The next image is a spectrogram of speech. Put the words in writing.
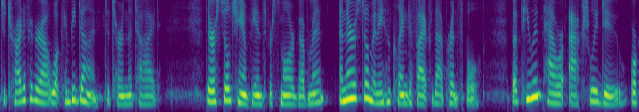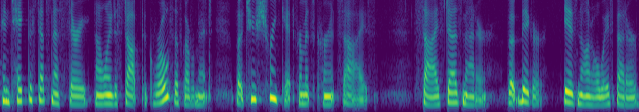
to try to figure out what can be done to turn the tide. There are still champions for smaller government, and there are still many who claim to fight for that principle. But few in power actually do or can take the steps necessary not only to stop the growth of government, but to shrink it from its current size. Size does matter, but bigger is not always better.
